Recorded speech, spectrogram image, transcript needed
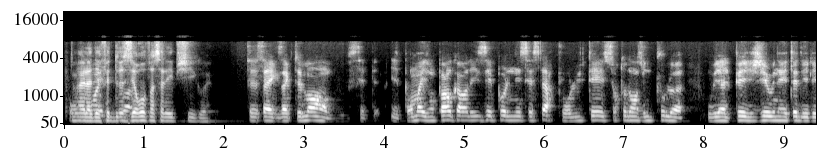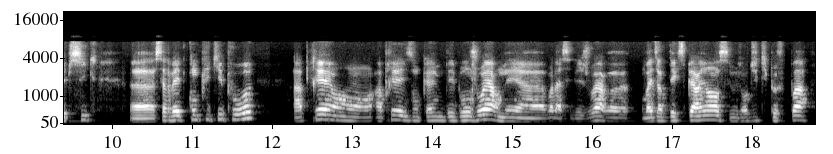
Pour la défaite de 0 face à Leipzig, ouais. C'est ça, exactement. Pour moi, ils n'ont pas encore les épaules nécessaires pour lutter, surtout dans une poule où il y a le PSG, United et Leipzig. Euh, ça va être compliqué pour eux. Après, Après, ils ont quand même des bons joueurs, mais euh, voilà, c'est des joueurs, euh, on va dire, d'expérience aujourd'hui qui ne peuvent pas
